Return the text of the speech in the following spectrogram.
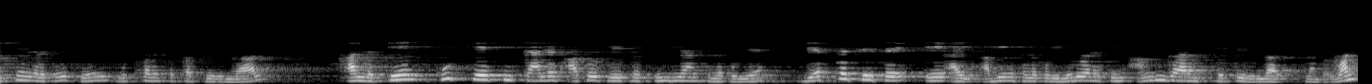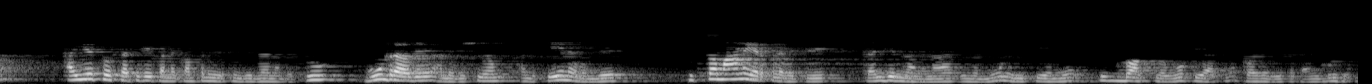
விஷயங்களுக்கு தேன் உட்படுத்தப்பட்டிருந்தால் அந்த தேன் food safety standard association of இந்தியான்னு சொல்லக்கூடிய எஃப்எஸ்எஸ்ஏஐ அப்படின்னு சொல்லக்கூடிய நிறுவனத்தின் அங்கீகாரம் பெற்றிருந்தால் நம்பர் ஒன் ஐஎஸ்ஓ சர்டிஃபை பண்ண கம்பெனி செஞ்சிருந்தா நம்பர் டூ மூன்றாவது அந்த விஷயம் அந்த தேனை வந்து சுத்தமான இடத்துல வச்சு செஞ்சிருந்தாங்கன்னா இந்த மூணு விஷயமும் பிக் பாக்ஸில் ஓகே ஆச்சுன்னா குழந்தைங்களுக்கு கட்டாயம் கொடுக்கலாம்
